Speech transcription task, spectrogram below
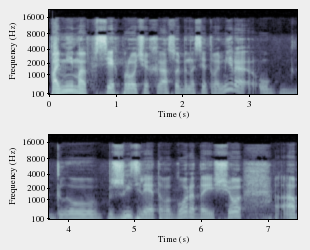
помимо всех прочих особенностей этого мира, у, у жителей этого города еще а,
